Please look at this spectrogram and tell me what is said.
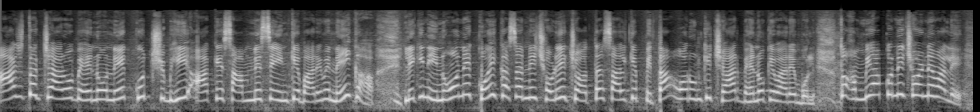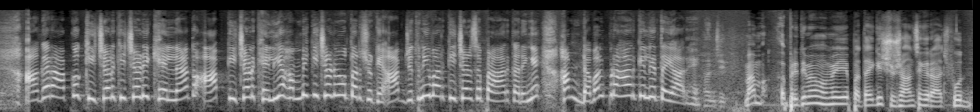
आज तक चारों बहनों ने कुछ भी आके सामने से इनके बारे में नहीं कहा, लेकिन इन्होंने कोई कसर नहीं छोड़ी, चौहत्तर साल के पिता और उनकी चार बहनों के बारे में बोले। तो हम भी आपको नहीं छोड़ने वाले। अगर आपको कीचड़ कीचड़ ही खेलना है तो आप कीचड़ खेलिए, हम भी कीचड़ में उतर चुके हैं। आप जितनी बार कीचड़ से प्रहार करेंगे, हम डबल प्रहार के लिए तैयार हैं। हाँ मैम, प्रीति मैम, हमें ये पता है कि सुशांत सिंह राजपूत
